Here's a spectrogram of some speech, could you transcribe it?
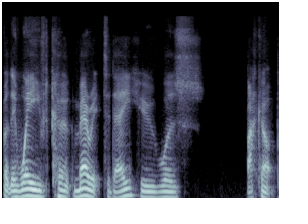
but they waived Kirk Merritt today, who was backup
